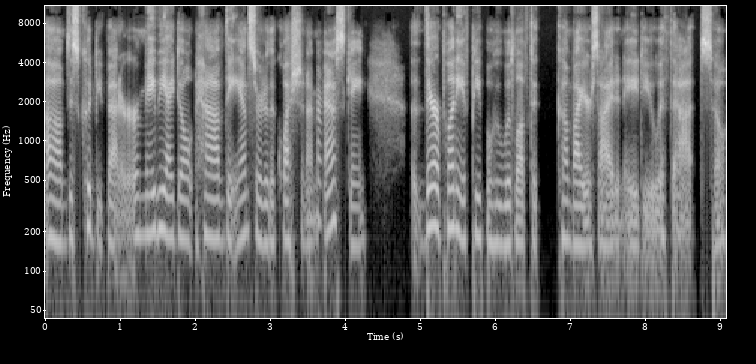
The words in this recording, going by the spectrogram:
um, this could be better, or maybe I don't have the answer to the question I'm asking. There are plenty of people who would love to come by your side and aid you with that. So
